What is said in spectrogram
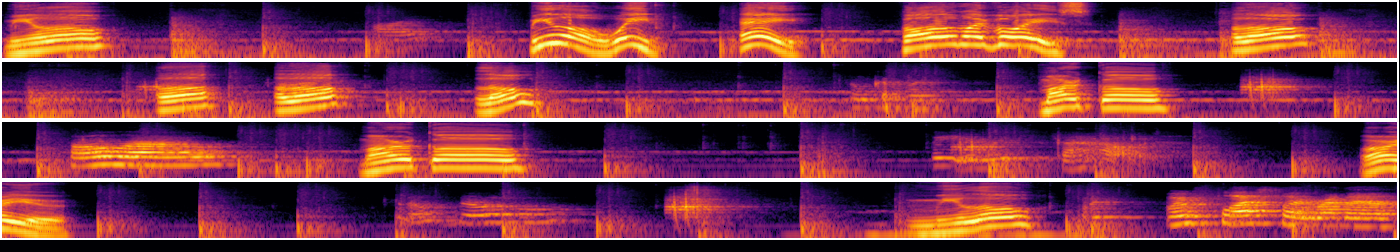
Milo? Milo, wait! Hey! Follow my voice! Hello? Hello? Hello? Hello? Okay. Marco! Hello. Marco! Wait, your voice is loud. Where are you? I don't know. Milo? My, my flashlight ran out.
